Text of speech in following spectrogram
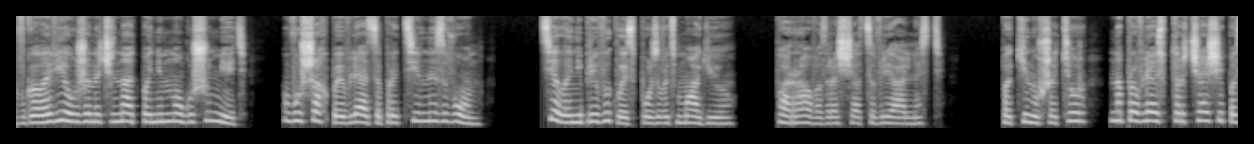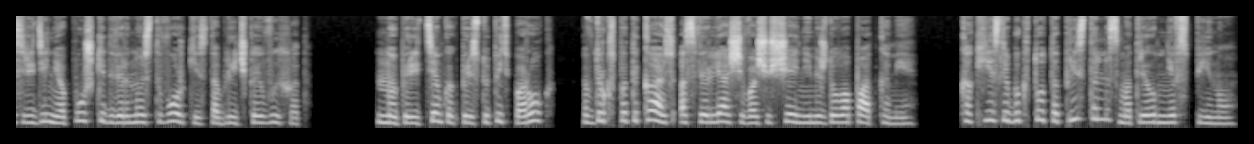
В голове уже начинает понемногу шуметь, в ушах появляется противный звон. Тело не привыкло использовать магию. Пора возвращаться в реальность. Покинув шатер, направляюсь к торчащей посередине опушки дверной створки с табличкой «Выход». Но перед тем, как переступить порог, вдруг спотыкаюсь о сверлящего ощущения между лопатками, как если бы кто-то пристально смотрел мне в спину.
